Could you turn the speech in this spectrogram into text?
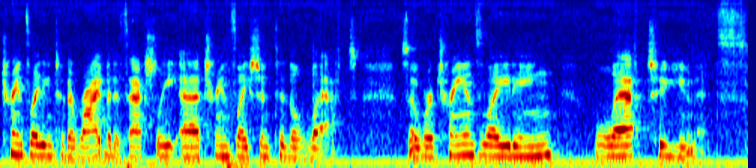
translating to the right, but it's actually a translation to the left. So we're translating left two units.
